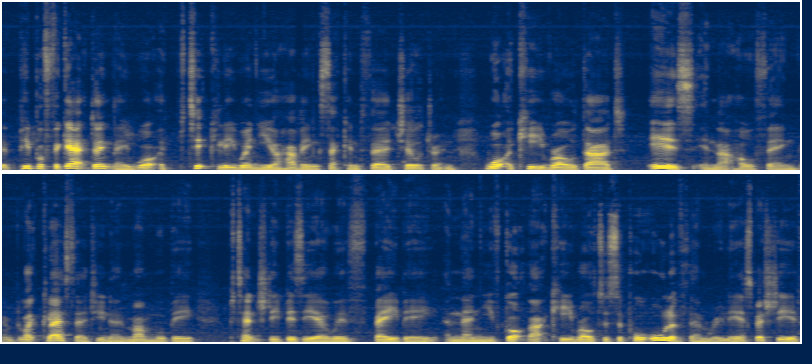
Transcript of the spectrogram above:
Uh, people forget don't they what particularly when you're having second third children what a key role dad is in that whole thing and like claire said you know mum will be potentially busier with baby and then you've got that key role to support all of them really especially if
